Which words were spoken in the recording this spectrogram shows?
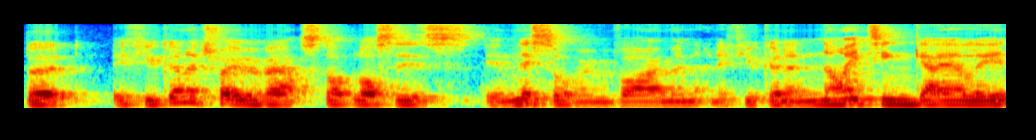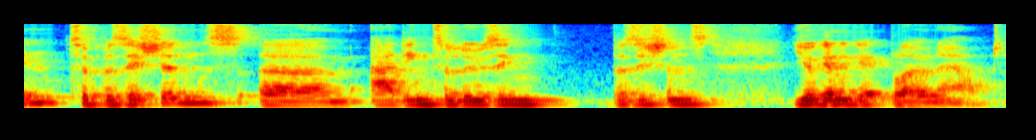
But if you're going to trade without stop losses in this sort of environment, and if you're going to martingale in to positions, um, adding to losing positions, you're going to get blown out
